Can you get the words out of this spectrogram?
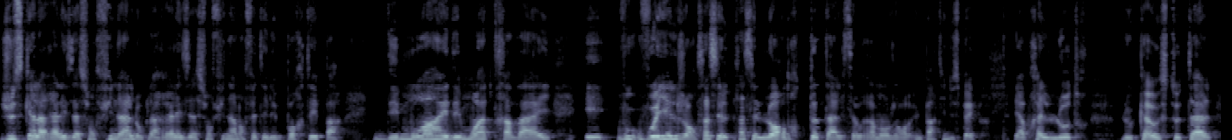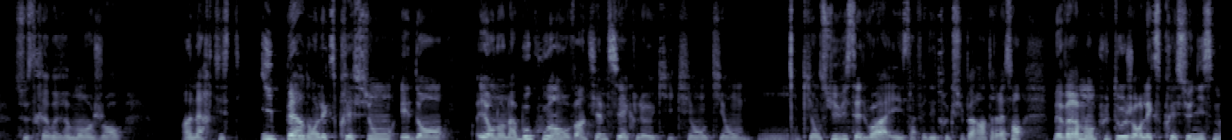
jusqu'à la réalisation finale. Donc la réalisation finale, en fait, elle est portée par des mois et des mois de travail. Et vous, voyez le genre, ça c'est, l'ordre total, c'est vraiment genre une partie du spectre. Et après l'autre, le chaos total, ce serait vraiment genre un artiste hyper dans l'expression et dans... Et on en a beaucoup hein, au XXe siècle qui, qui, ont, qui, ont, qui ont suivi cette voie et ça fait des trucs super intéressants. Mais vraiment plutôt genre l'expressionnisme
